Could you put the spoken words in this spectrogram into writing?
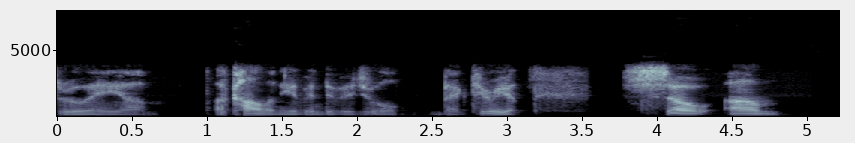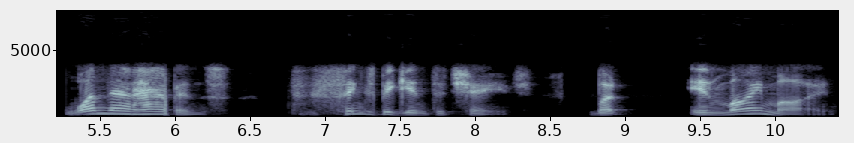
through a um, a colony of individual bacteria. So um, when that happens, things begin to change. But in my mind,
